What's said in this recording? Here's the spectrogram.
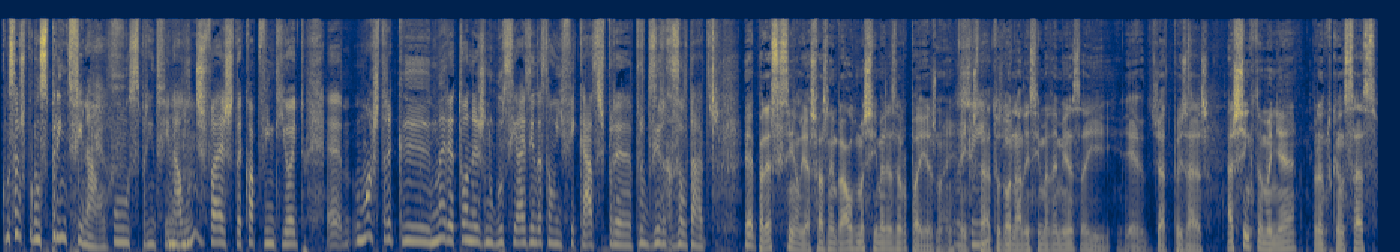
começamos por um sprint final. Um sprint final. Uhum. O desfecho da COP28 uh, mostra que maratonas negociais ainda são eficazes para produzir resultados. É, parece que sim. Aliás, faz lembrar algumas cimeiras europeias, não é? Sim, em que está tudo sim. ou nada em cima da mesa e é, já depois às, às 5 da manhã, perante o cansaço,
